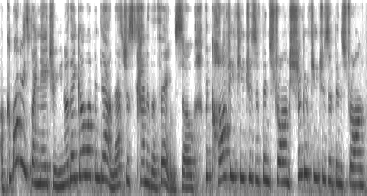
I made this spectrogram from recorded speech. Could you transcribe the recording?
Uh, commodities by nature, you know, they go up and down. That's just kind of the thing. So, but coffee futures have been strong, sugar futures have been strong.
